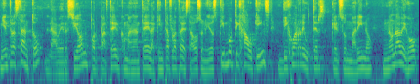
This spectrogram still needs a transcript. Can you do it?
Mientras tanto, la versión por parte del comandante de la Quinta Flota de Estados Unidos, Timothy Hawkins, dijo a Reuters que el submarino no navegó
